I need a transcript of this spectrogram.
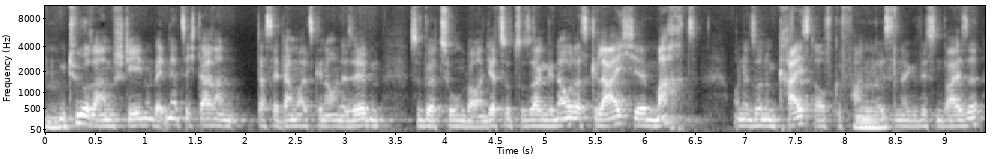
mhm. im Türrahmen stehen und erinnert sich daran, dass er damals genau in derselben Situation war und jetzt sozusagen genau das Gleiche macht und in so einem Kreislauf gefangen mhm. ist in einer gewissen Weise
